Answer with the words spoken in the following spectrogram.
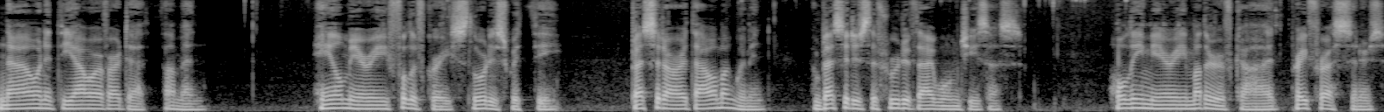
now and at the hour of our death. Amen. Hail Mary, full of grace, Lord is with thee. Blessed art thou among women, and blessed is the fruit of thy womb, Jesus. Holy Mary, Mother of God, pray for us sinners,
